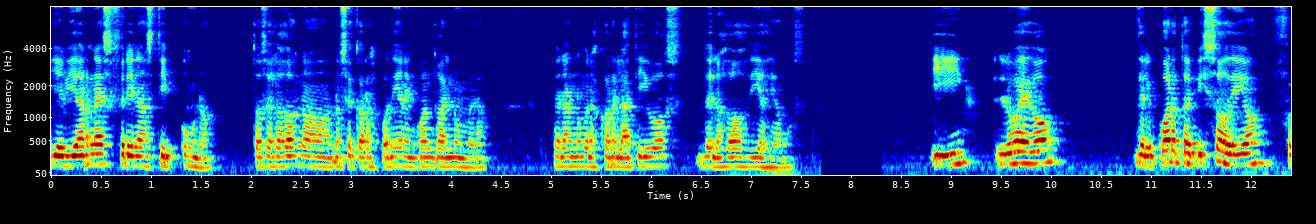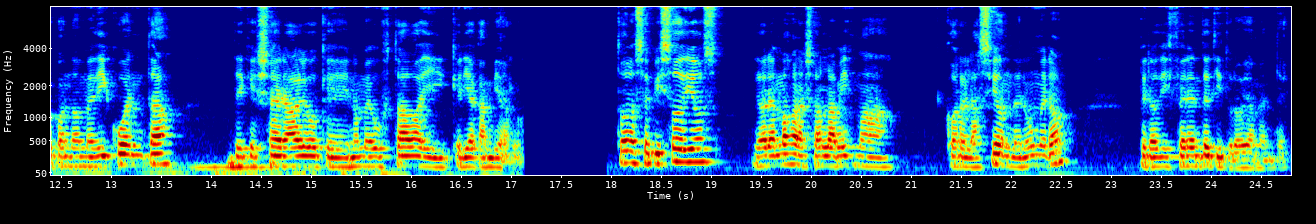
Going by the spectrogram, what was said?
y el viernes freelance tip 1. Entonces los dos no, no se correspondían en cuanto al número. Eran números correlativos de los dos días, digamos. Y luego del cuarto episodio fue cuando me di cuenta de que ya era algo que no me gustaba y quería cambiarlo. Todos los episodios de ahora en más van a llevar la misma correlación de número, pero diferente título obviamente.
